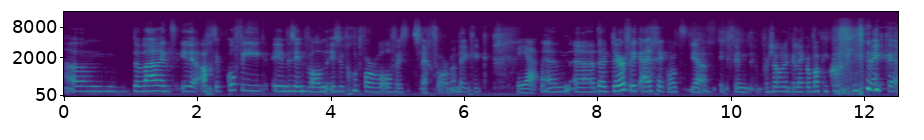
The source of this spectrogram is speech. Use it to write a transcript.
ehm, de waarheid achter koffie in de zin van is het goed voor me of is het slecht voor me, denk ik. Ja. En eh, daar durf ik eigenlijk, want ja, ik vind persoonlijk een lekker bakje koffie, vind ik, eh,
